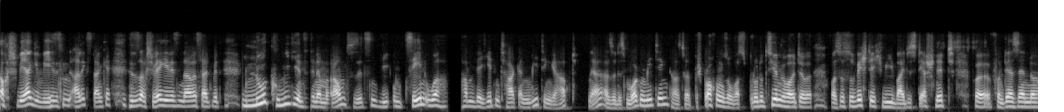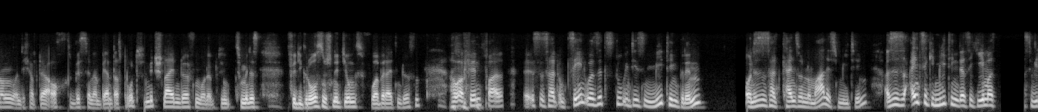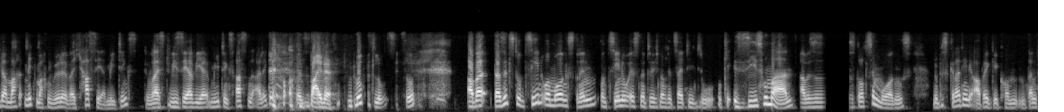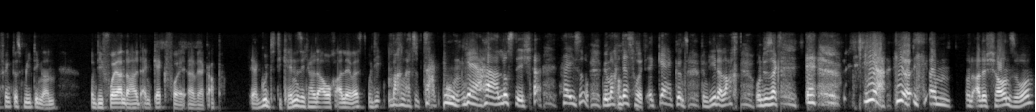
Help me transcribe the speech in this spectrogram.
auch schwer gewesen, Alex, danke. Es ist auch schwer gewesen, damals halt mit nur Comedians in einem Raum zu sitzen, die um 10 Uhr haben wir jeden Tag ein Meeting gehabt. Ja, also das Morgenmeeting, da hast du halt besprochen, so was produzieren wir heute, was ist so wichtig, wie weit ist der Schnitt äh, von der Sendung und ich habe da auch ein bisschen am Bernd das Brot mitschneiden dürfen oder zumindest für die großen Schnittjungs vorbereiten dürfen. Aber auf jeden Fall ist es halt um 10 Uhr sitzt du in diesem Meeting drin und es ist halt kein so normales Meeting. Also es ist das einzige Meeting, das ich jemals wieder mach, mitmachen würde, weil ich hasse ja Meetings. Du weißt, wie sehr wir Meetings hassen, Alex. Beide. Nutzlos. So. Aber da sitzt du um 10 Uhr morgens drin und 10 Uhr ist natürlich noch eine Zeit, die du, okay, sie ist human, aber es ist, es ist trotzdem morgens. Du bist gerade in die Arbeit gekommen und dann fängt das Meeting an und die feuern da halt ein Gag-Feuerwerk ab. Ja gut, die kennen sich halt auch alle, weißt Und die machen halt so, zack, boom, yeah, ha, lustig, hey, so, wir machen das heute, äh, Gag und, und jeder lacht. Und du sagst, äh, hier, hier, ich, ähm, und alle schauen so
